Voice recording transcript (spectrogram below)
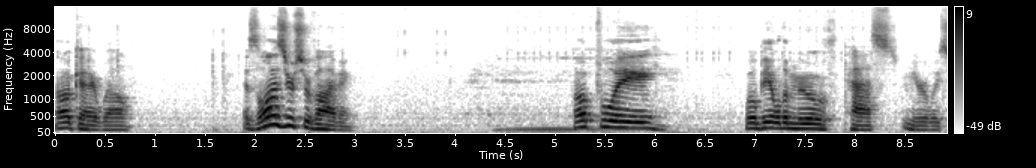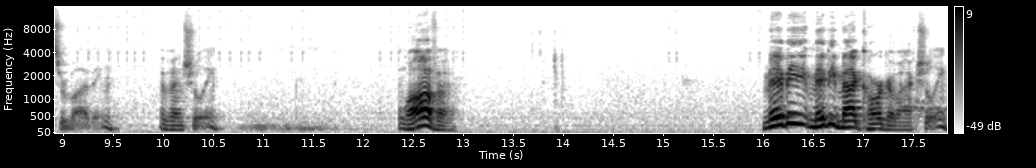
Okay, well. As long as you're surviving. Hopefully, we'll be able to move past merely surviving. Eventually. Lava. Maybe, maybe Mad Cargo, actually.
